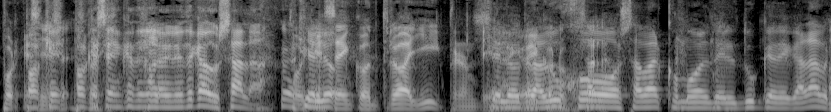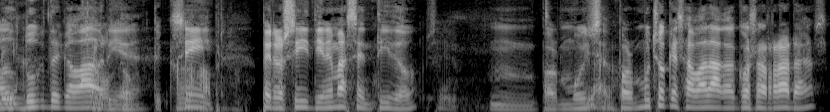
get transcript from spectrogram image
Porque, Porque, se, porque se encuentra en la biblioteca de Usala. porque lo- se encontró allí. Pero no Se lo tradujo. Sabar como el del Duque de Calabria. Al Duque de Al Calabria. Sí, pero sí, tiene más sentido. Sí. Mm, por, muy, Claro. por mucho que Sabal haga cosas raras,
